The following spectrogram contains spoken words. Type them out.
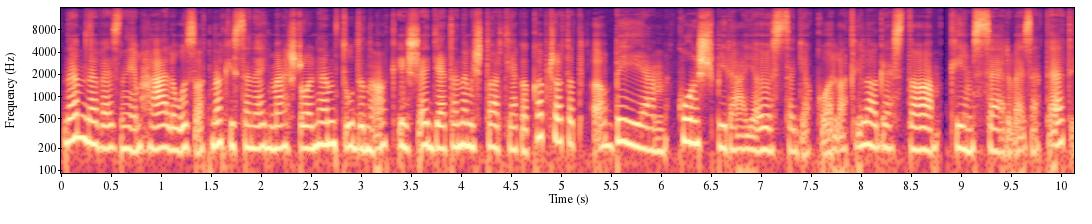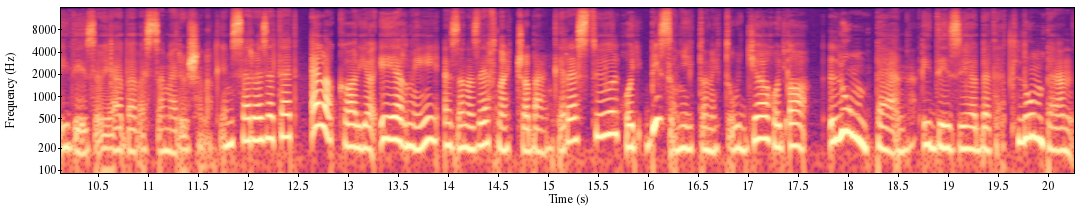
nem nevezném hálózatnak, hiszen egymásról nem tudnak, és egyáltalán nem is tartják a kapcsolatot. A BM konspirálja össze gyakorlatilag ezt a kémszervezetet, idézőjelbe veszem erősen a kémszervezetet, el akarja érni ezen az F. Nagy Csabán keresztül, hogy bizonyítani tudja, hogy a lumpen, idézőjelbe vett lumpen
